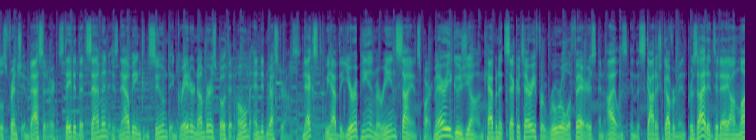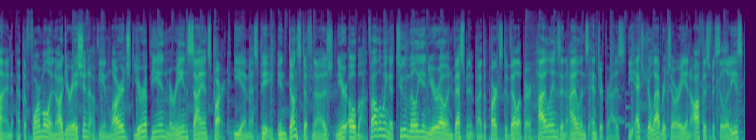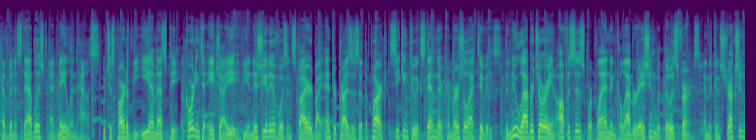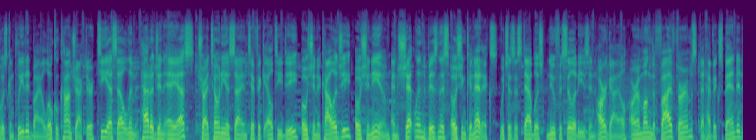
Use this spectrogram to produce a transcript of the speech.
Council's French ambassador, stated that salmon is now being consumed in greater numbers both at home and in restaurants. Next, we have the European Marine Science Park. Mairi Gougeon, Cabinet Secretary for Rural Affairs and Islands in the Scottish Government, presided today online at the formal inauguration of the enlarged European Marine Science Park, EMSP, in Dunstaffnage near Oban. Following a 2 million euro investment by the park's developer, Highlands and Islands Enterprise, the extra laboratory and office facilities have been established at Malin House, which is part of the EMSP. According to HIE, the initiative was inspired by enterprises at the park seeking to extend their commercial activities. The new laboratory and offices were planned in collaboration with those firms, and the construction was completed by a local contractor, TSL Limit. Patogen AS, Tritonia Scientific Ltd, Ocean Ecology, Oceanium, and Shetland Business Ocean Kinetics, which has established new facilities in Argyll, are among the five firms that have expanded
